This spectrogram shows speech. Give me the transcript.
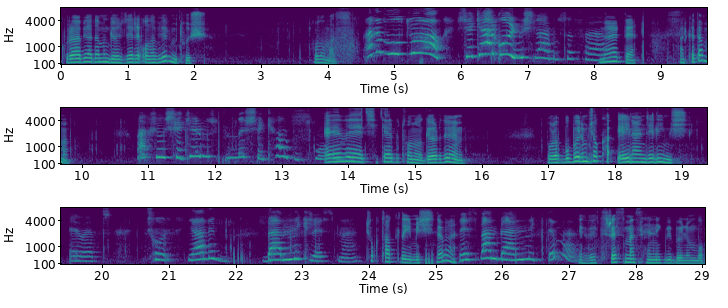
Kurabiye adamın gözleri olabilir mi tuş? Olamaz. Anne. Şeker koymuşlar bu sefer. Nerede? Arkada mı? Bak şu şekerin üstünde şeker butonu. Evet, şeker butonu gördüm. Bu, bu bölüm çok eğlenceliymiş. Evet. Çok, yani benlik resmen. Çok tatlıymış, değil mi? Resmen benlik değil mi? Evet, resmen senlik bir bölüm bu.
